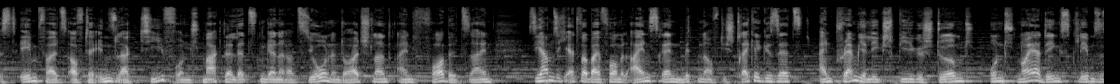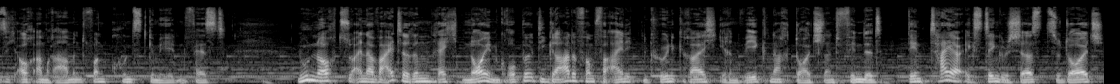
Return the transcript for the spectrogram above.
ist ebenfalls auf der Insel aktiv und mag der letzten Generation in Deutschland ein Vorbild sein. Sie haben sich etwa bei Formel 1 Rennen mitten auf die Strecke gesetzt, ein Premier League Spiel gestürmt und neuerdings kleben sie sich auch am Rahmen von Kunstgemälden fest. Nun noch zu einer weiteren, recht neuen Gruppe, die gerade vom Vereinigten Königreich ihren Weg nach Deutschland findet, den Tire Extinguishers, zu Deutsch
